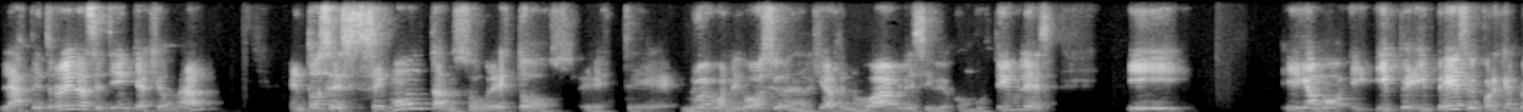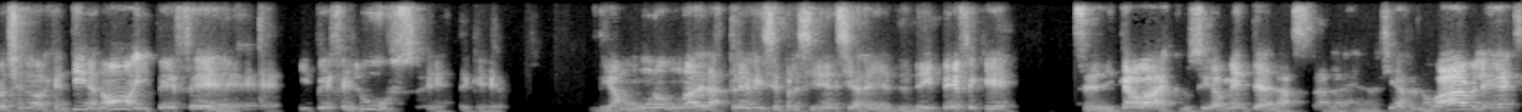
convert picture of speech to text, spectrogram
Las petroleras se tienen que ajornar, entonces se montan sobre estos este, nuevos negocios de energías renovables y biocombustibles y, digamos, IPF, por ejemplo, siendo de Argentina, ¿no? IPF, IPF Luz, este, que, digamos, uno, una de las tres vicepresidencias de, de, IPF que se dedicaba exclusivamente a las, a las energías renovables,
